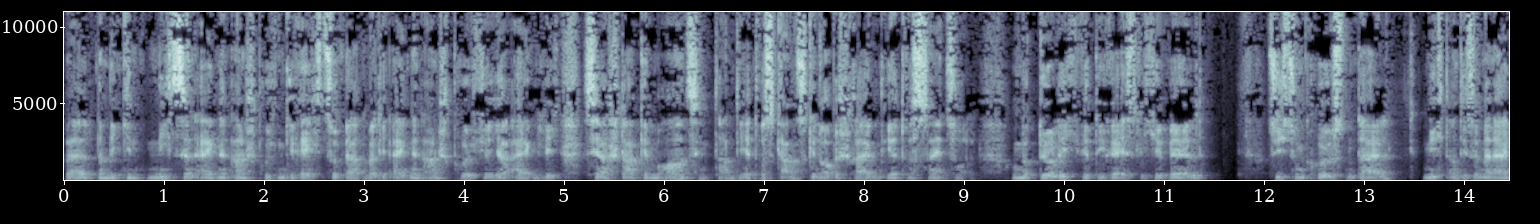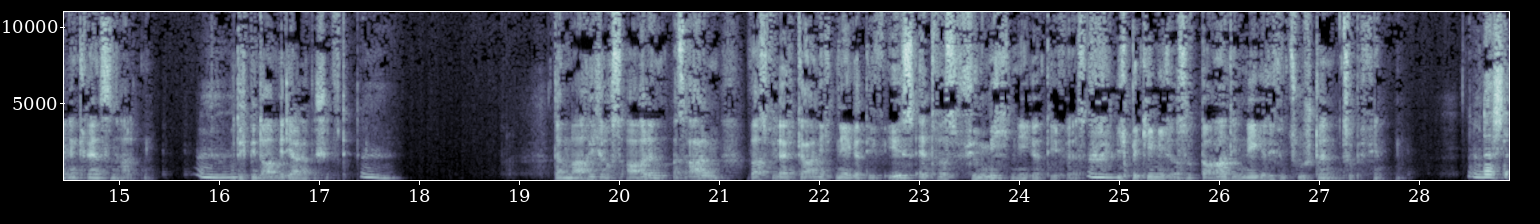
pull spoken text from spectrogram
weil dann beginnt nicht seinen eigenen Ansprüchen gerecht zu werden, weil die eigenen Ansprüche ja eigentlich sehr starke Mauern sind dann, die etwas ganz genau beschreiben, wie etwas sein soll. Und natürlich wird die restliche Welt sich zum größten Teil nicht an diese meine eigenen Grenzen halten. Mhm. Und ich bin da mit Ärger beschäftigt. Mhm. Dann mache ich aus allem, aus allem, was vielleicht gar nicht negativ ist, etwas für mich Negatives. Mhm. Ich beginne mich also da in negativen Zuständen zu befinden. Das,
